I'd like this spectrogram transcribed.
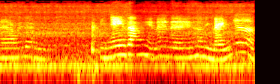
Nào bây giờ mình, mình nhanh răng thế này này thôi mình đánh nhá.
